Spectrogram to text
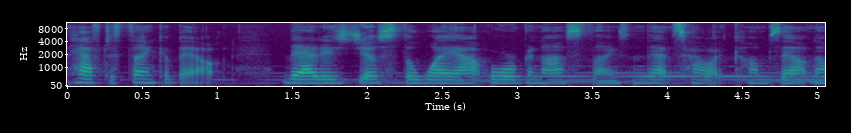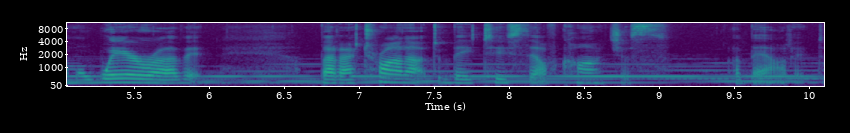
have to think about. That is just the way I organize things, and that's how it comes out. And I'm aware of it, but I try not to be too self conscious about it.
